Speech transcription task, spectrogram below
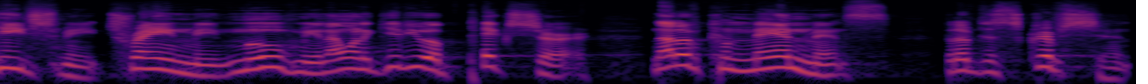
Teach me, train me, move me. And I want to give you a picture, not of commandments, but of description.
